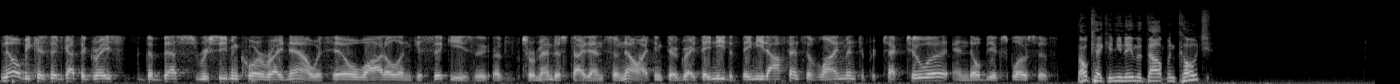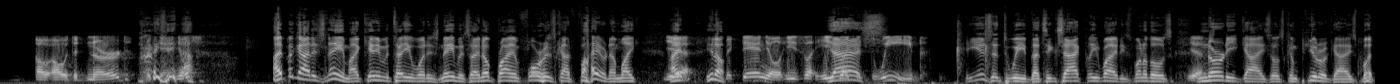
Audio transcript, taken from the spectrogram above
No, because they've got the great, the best receiving corps right now with Hill, Waddle, and Gesicki is a, a tremendous tight end. So no, I think they're great. They need they need offensive linemen to protect Tua, and they'll be explosive. Okay, can you name the Dolphin coach? Oh, oh, the nerd, McDaniels. Yeah. I forgot his name. I can't even tell you what his name is. I know Brian Flores got fired. I'm like, Yeah, I, you know, McDaniel. He's like he's Yes. like a dweeb. He is a dweeb. That's exactly right. He's one of those Yeah. nerdy guys, those computer guys. But,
